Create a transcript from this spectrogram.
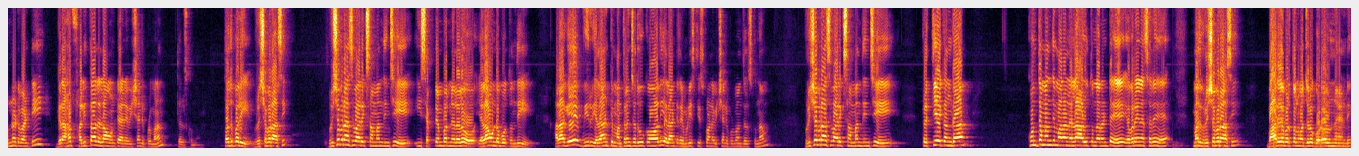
ఉన్నటువంటి గ్రహ ఫలితాలు ఎలా ఉంటాయనే విషయాన్ని ఇప్పుడు మనం తెలుసుకుందాం. తదుపరి వృషభ రాశి. వృషభ రాశి వారికి సంబంధించి ఈ సెప్టెంబర్ నెలలో ఎలా ఉండబోతుంది? అలాగే వీరు ఎలాంటి మంత్రం చదువుకోవాలి ఎలాంటి రెమెడీస్ తీసుకోవాలనే విషయాన్ని ఇప్పుడు మనం తెలుసుకుందాం. వృషభ రాశి వారికి సంబంధించి ప్రత్యేకంగా కొంతమంది మనల్ని ఎలా అడుగుతున్నారంటే ఎవరైనా సరే మాది వృషభ రాశి భార్యాభర్తల మధ్యలో గొడవలు ఉన్నాయండి.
